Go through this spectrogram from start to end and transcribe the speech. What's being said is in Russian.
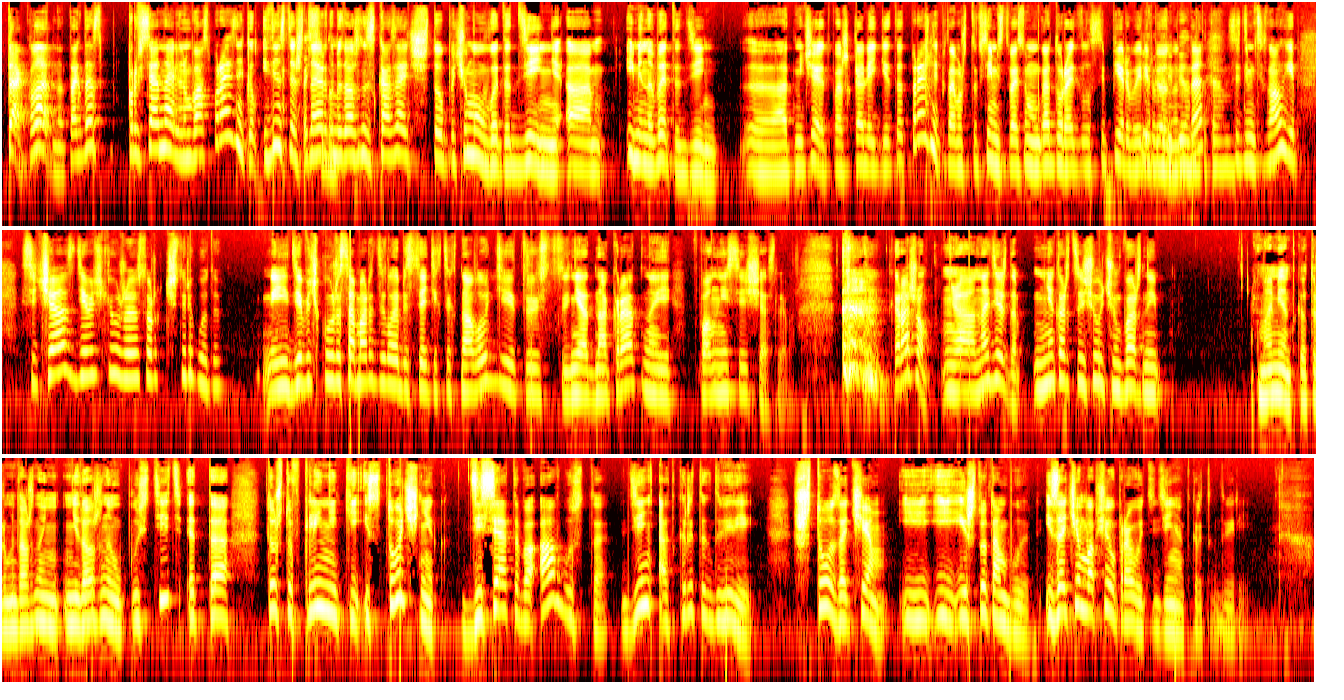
Так, ладно, тогда с профессиональным вас праздником. Единственное, что, Спасибо. наверное, мы должны сказать, что почему в этот день, э, именно в этот день э, отмечают ваши коллеги этот праздник, потому что в 78 году родился первый, первый ребенок, ребенок да, да. с этими технологиями. Сейчас девочке уже 44 года. И девочка уже сама родила без всяких технологий, то есть неоднократно и вполне себе счастлива. Хорошо. А, Надежда, мне кажется, еще очень важный момент, который мы должны, не должны упустить, это то, что в клинике «Источник» 10 августа день открытых дверей. Что, зачем и, и, и что там будет? И зачем вообще вы проводите день открытых дверей?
